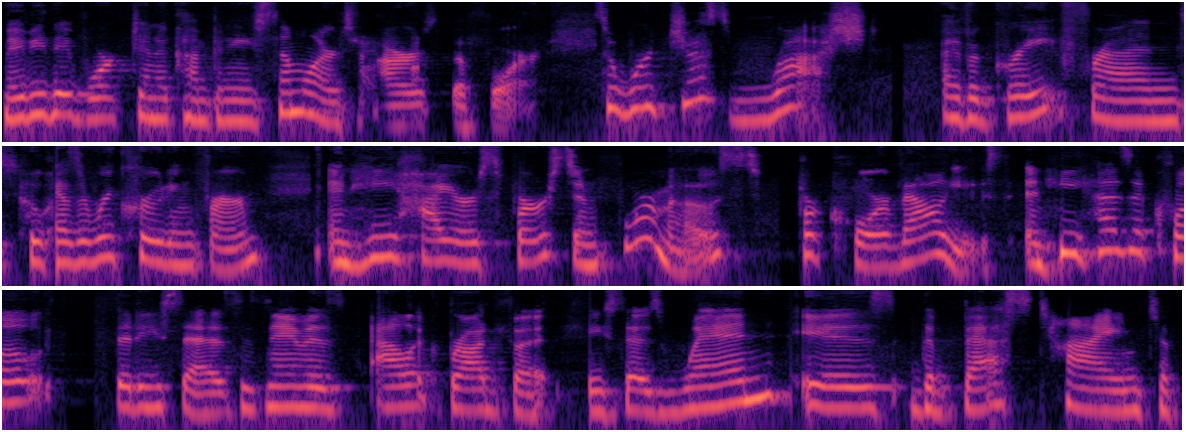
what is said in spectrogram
maybe they've worked in a company similar to ours before. So we're just rushed. I have a great friend who has a recruiting firm and he hires first and foremost for core values. And he has a quote that he says. His name is Alec Broadfoot. He says, When is the best time to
